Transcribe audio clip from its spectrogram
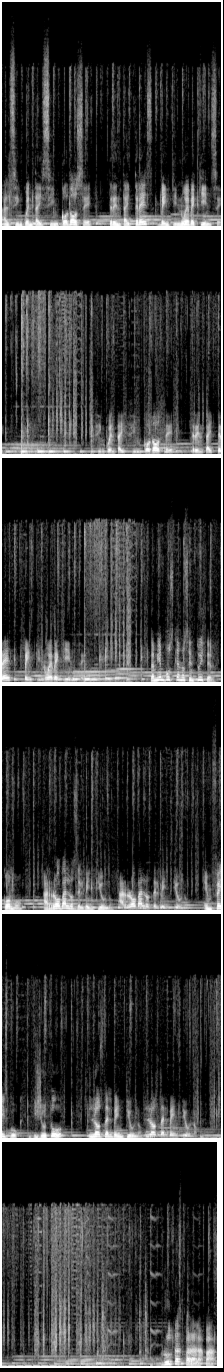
al 5512 33 29 15. 5512 33 29 15. También búscanos en Twitter como arroba los del 21. Arroba los del 21. En Facebook y YouTube, los del 21. Los del 21. Rutas para la paz.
